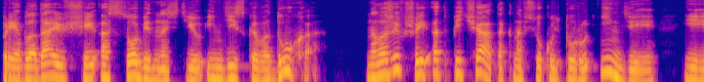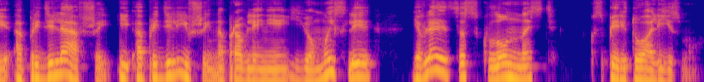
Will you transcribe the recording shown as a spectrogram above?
преобладающей особенностью индийского духа, наложившей отпечаток на всю культуру Индии и определявшей и определившей направление ее мысли, является склонность к спиритуализму.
